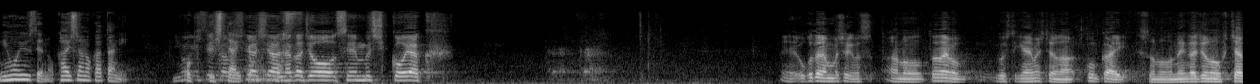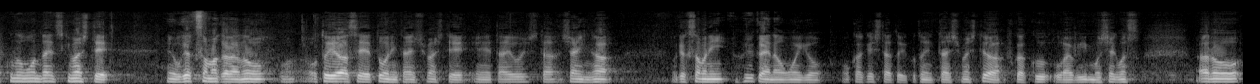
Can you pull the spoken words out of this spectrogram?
日本郵政の会社の方にお聞きしたいと思います。中条専務執行役。えー、お答え申し上げます。あのただいまご指摘がありましたような、今回、その年賀状の付着の問題につきまして、お客様からのお問い合わせ等に対しまして、対応した社員がお客様に不愉快な思いをおかけしたということに対しましては、深くお詫び申し上げます。あの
